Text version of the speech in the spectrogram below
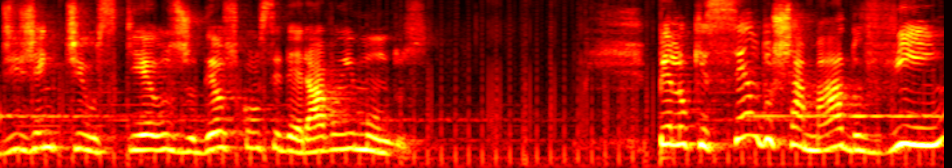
de gentios que os judeus consideravam imundos. Pelo que, sendo chamado, vim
